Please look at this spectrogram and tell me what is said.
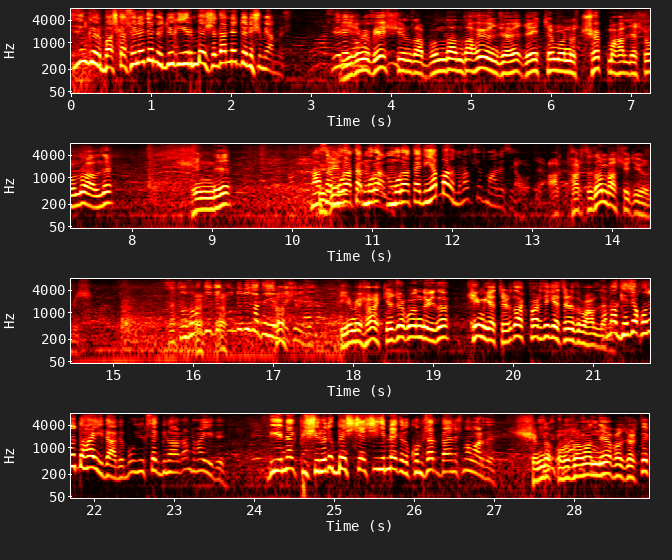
Sizin gör başka söyledi mi? Diyor ki 25 yıldan ne dönüşüm yapmış? Siz öyle diyor, 25 yılda bundan daha önce Zeytinburnu çöp mahallesi olduğu halde şimdi Nasıl Güzel Murat Murat Murat Aydın yapmadı mı? Nasıl çöp mahallesi? AK Parti'den bahsediyoruz biz. Zaten o zaman gece konduydu zaten 25 yıl önce. 25 ha gece konduydu. Kim getirdi? AK Parti getirdi bu halleri. Ama gece kondu daha iyiydi abi. Bu yüksek binalardan daha iyiydi. Bir yemek pişiriyorduk, 5 çeşit yemek yedik. Komşular dayanışma vardı. Şimdi Şimdi o zaman ne yapacaktık?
